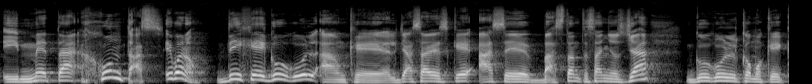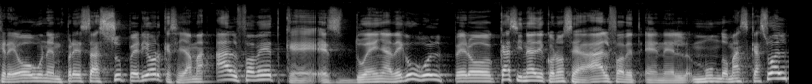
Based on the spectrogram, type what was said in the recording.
y Meta juntas. Y bueno, dije Google, aunque ya sabes que hace bastantes años ya Google como que creó una empresa superior que se llama Alphabet, que es dueña de Google, pero casi nadie conoce a Alphabet en el mundo más casual,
